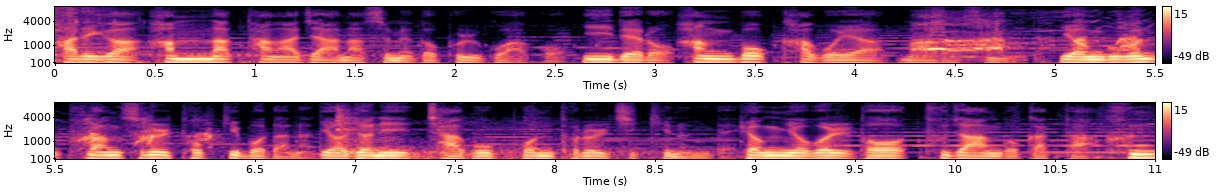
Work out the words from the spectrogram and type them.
파리가 함락 당하지 않았음에도 불구하고 이대로 항복하고야 말았습니다. 영국은 프랑스를 돕기보다는 여전히 자국 본토를 지키는데 병력을 더 투자한 것 같아 큰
